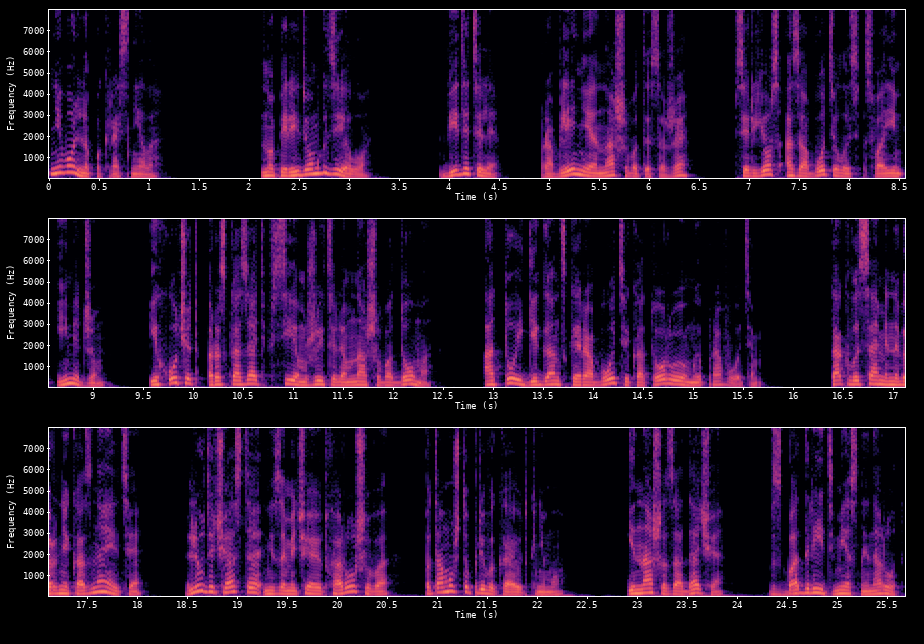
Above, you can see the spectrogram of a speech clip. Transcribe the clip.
невольно покраснела. Но перейдем к делу. Видите ли, Правление нашего ТСЖ всерьез озаботилось своим имиджем и хочет рассказать всем жителям нашего дома о той гигантской работе, которую мы проводим. Как вы сами наверняка знаете, Люди часто не замечают хорошего, потому что привыкают к нему. И наша задача — взбодрить местный народ,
